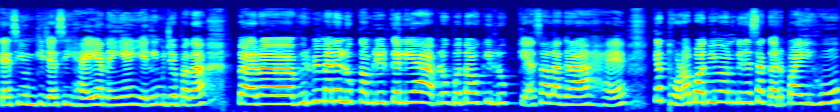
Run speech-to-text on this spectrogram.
कैसी उनकी जैसी है या नहीं है, ये नहीं मुझे पता। पर फिर भी मैंने लुक कंप्लीट कर लिया है। आप लोग बताओ कि लुक कैसा लग रहा है? क्या थोड़ा बहुत भी मैं उनके जैसा कर पाई हूँ?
